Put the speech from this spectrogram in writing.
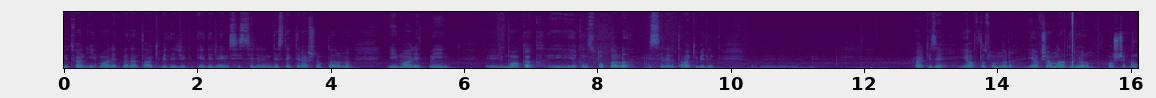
Lütfen ihmal etmeden takip edecek edeceğiniz hisselerin destek direnç noktalarını ihmal etmeyin. E, muhakkak e, yakın stoplarla hisseleri takip edin. Herkese iyi hafta sonları, iyi akşamlar diliyorum. Hoşçakalın.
